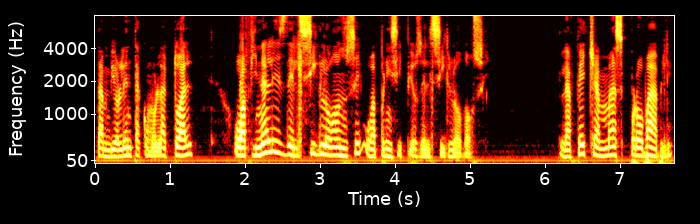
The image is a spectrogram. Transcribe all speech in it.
tan violenta como la actual, o a finales del siglo XI o a principios del siglo XII. La fecha más probable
